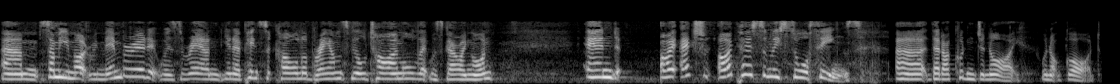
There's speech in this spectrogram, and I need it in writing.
Um, some of you might remember it. It was around, you know, Pensacola, Brownsville time, all that was going on. And I actually, I personally saw things uh, that I couldn't deny were not God.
